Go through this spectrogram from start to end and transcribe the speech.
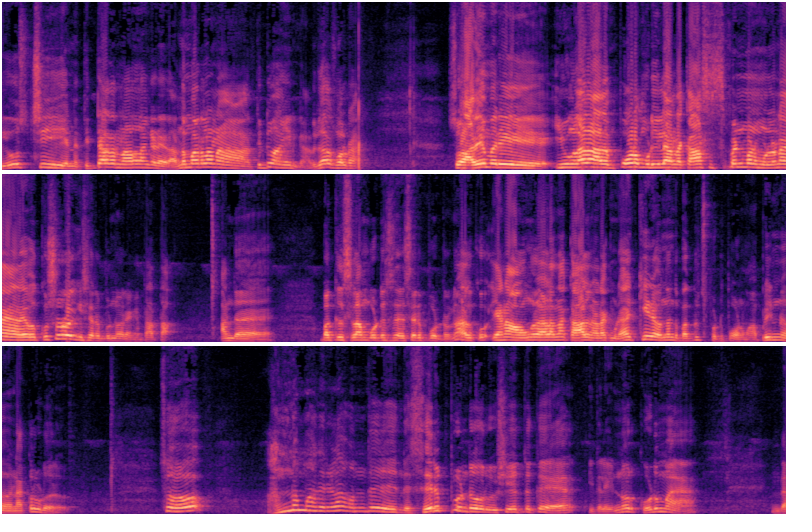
யோசித்து என்னை திட்டாதனாலலாம் கிடையாது. அந்த மாதிரிலாம் நான் திட்டு வாங்கியிருக்கேன். அதுக்காக சொல்கிறேன் ஸோ அதே மாதிரி இவங்களால அதை போட முடியல அந்த காசை ஸ்பெண்ட் பண்ண முடியலன்னா குஷ்ரோகி செருப்புன்னு எங்கள் தாத்தா. அந்த பக்கிள்ஸ்லாம் போட்டு செ- செருப்பு போட்டிருக்கோம் அது ஏன்னா அவங்களால தான் கால் நடக்க முடியாது. கீழே வந்து அந்த பக்கிள்ஸ் போட்டு போகணும் அப்படின்னு நக்கல் விடுவார் ஸோ அந்த மாதிரிலாம் வந்து இந்த செருப்புன்ற ஒரு விஷயத்துக்கு இதில் இன்னொரு கொடுமை. இந்த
